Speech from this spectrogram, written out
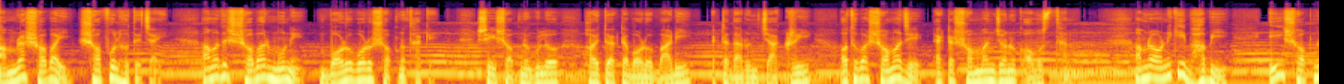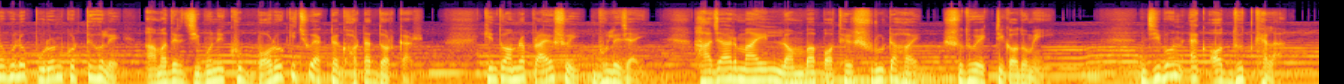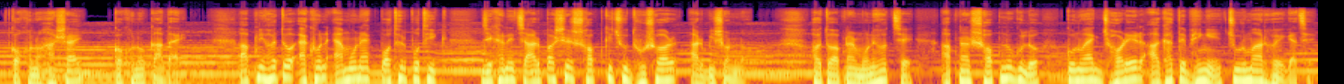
আমরা সবাই সফল হতে চাই। আমাদের সবার মনে বড় বড় স্বপ্ন থাকে। সেই স্বপ্নগুলো হয়তো একটা বড় বাড়ি, একটা দারুণ চাকরি অথবা সমাজে একটা সম্মানজনক অবস্থান। আমরা অনেকেই ভাবি, এই স্বপ্নগুলো পূরণ করতে হলে আমাদের জীবনে খুব বড় কিছু একটা ঘটার দরকার। কিন্তু আমরা প্রায়শই ভুলে যাই। হাজার মাইল লম্বা পথের শুরুটা হয় শুধু একটি কদমেই। জীবন এক অদ্ভুত খেলা। কখনো হাসায়, কখনো কাঁদায়। আপনি হয়তো এখন এমন এক পথের পথিক যেখানে চারপাশের সবকিছু ধূসর আর বিষণ্ণ হয়তো আপনার মনে হচ্ছে আপনার স্বপ্নগুলো কোনো এক ঝড়ের আঘাতে ভেঙে চুরমার হয়ে গেছে।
